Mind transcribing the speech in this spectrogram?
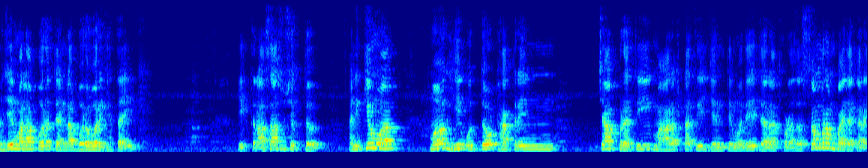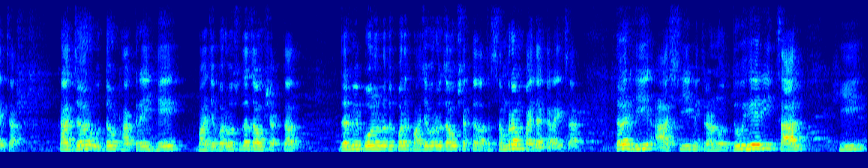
म्हणजे मला परत त्यांना बरोबर घेता येईल. एक तर असं असू शकतं. आणि किंवा मग ही उद्धव ठाकरेंच्या प्रती महाराष्ट्रातील जनतेमध्ये जरा थोडासा संभ्रम पैदा करायचा. का जर उद्धव ठाकरे हे भाजपबरोबर सुद्धा जाऊ शकतात. जर मी बोलवलं तर परत भाजपबरोबर जाऊ शकतात असा संभ्रम पैदा करायचा. तर ही अशी मित्रांनो दुहेरी चाल ही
